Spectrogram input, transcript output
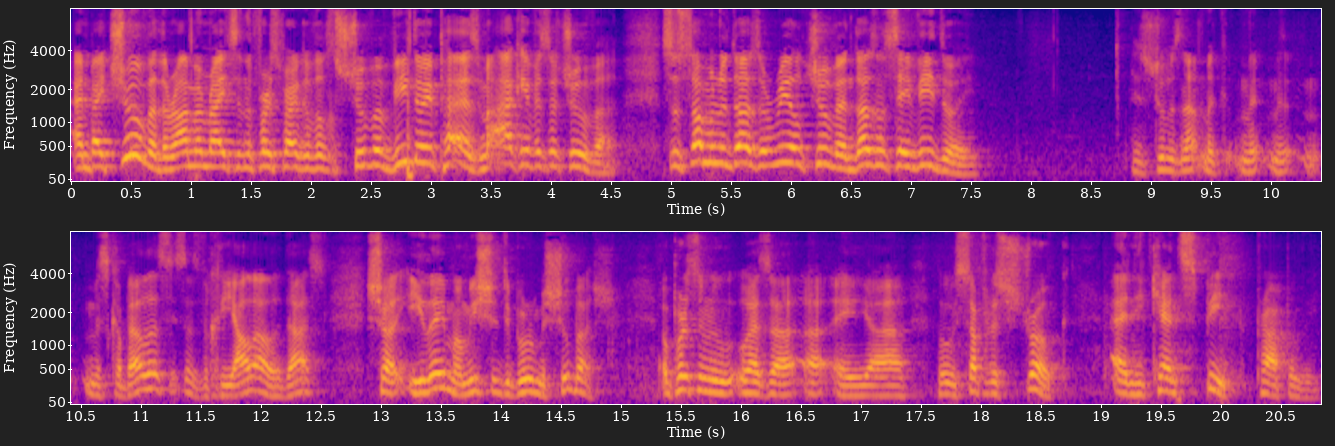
And by tshuva, the Rambam writes in the first paragraph of tshuva, vidui pez ma'akev is a tshuva. So someone who does a real tshuva and doesn't say vidui, his tshuva is not miskabelas. He says v'chiyala aladas sha'ile mamisha dibur mishubash. A person who, who has a, a, a uh, who suffered a stroke and he can't speak properly.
